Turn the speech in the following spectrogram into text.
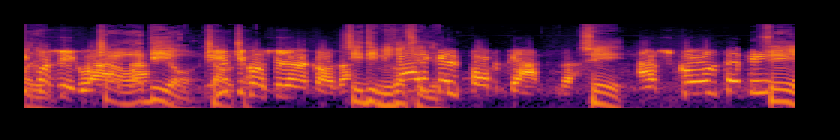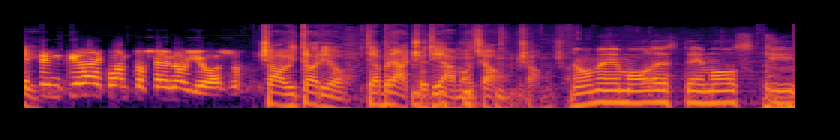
Vittorio. così, guarda. ciao, addio. Ciao, io ti ciao. consiglio una cosa. Sì, dimmi, Carica consiglia. il podcast. Sì. Ascoltati Sì. e sentirai quanto sei noioso. Ciao Vittorio, ti abbraccio, ti amo, ciao, ciao. ciao. Non mi moleste moschi,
